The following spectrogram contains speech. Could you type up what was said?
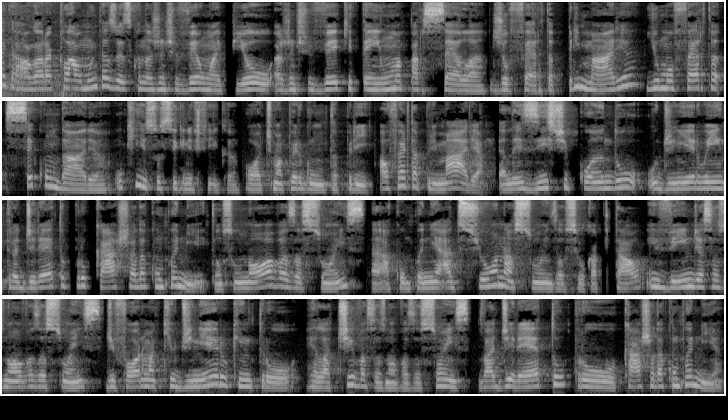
Legal. Agora, Clau, muitas vezes quando a gente vê um IPO, a gente vê que tem uma parcela de oferta primária e uma oferta secundária. O que isso significa? Ótima pergunta, Pri. A oferta primária, ela existe quando o dinheiro entra direto para o caixa da companhia. Então, são novas ações, a companhia adiciona ações ao seu capital e vende essas novas ações de forma que o dinheiro que entrou relativo a essas novas ações vá direto para o caixa da companhia.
